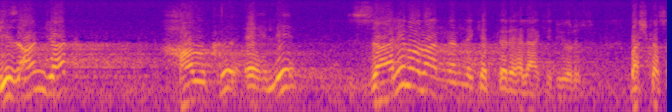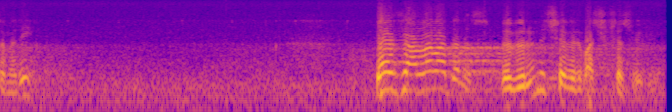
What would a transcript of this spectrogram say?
Biz ancak halkı, ehli zalim olan memleketleri helak ediyoruz. Başkasını değil. Belki anlamadınız. Öbürünü çevirip açıkça söylüyor.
